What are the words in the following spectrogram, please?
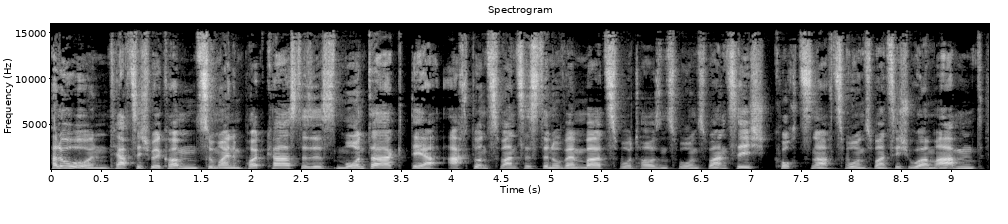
Hallo und herzlich willkommen zu meinem Podcast. Es ist Montag, der 28. November 2022, kurz nach 22 Uhr am Abend.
